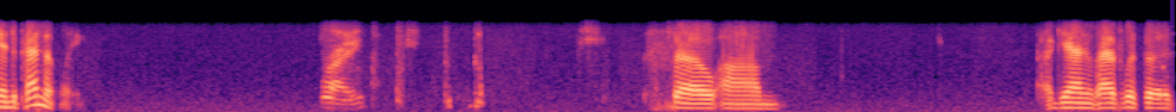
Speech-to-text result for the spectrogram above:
independently. Right. So, um, again, as with the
